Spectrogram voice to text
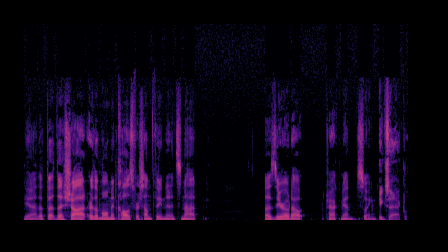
Yeah, that the the shot or the moment calls for something, and it's not a zeroed out trackman swing. exactly,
